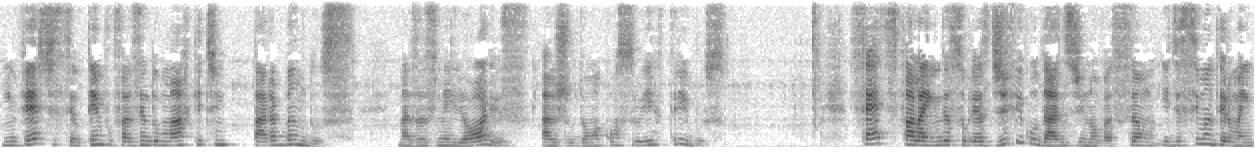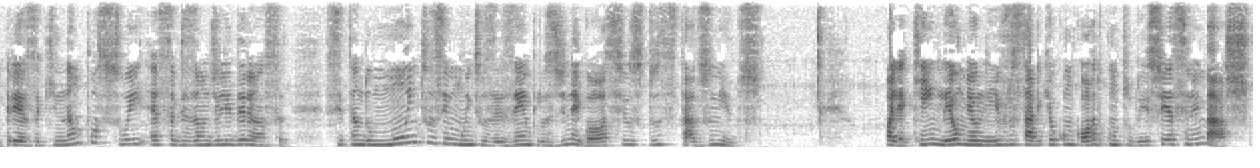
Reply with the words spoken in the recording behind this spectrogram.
investe seu tempo fazendo marketing para bandos, mas as melhores ajudam a construir tribos. Seth fala ainda sobre as dificuldades de inovação e de se manter uma empresa que não possui essa visão de liderança, citando muitos e muitos exemplos de negócios dos Estados Unidos. Olha, quem leu meu livro sabe que eu concordo com tudo isso e assino embaixo.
